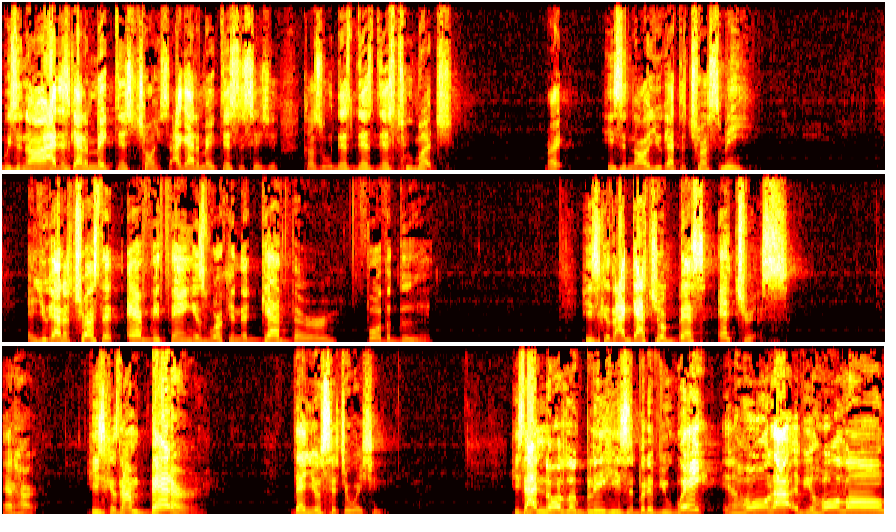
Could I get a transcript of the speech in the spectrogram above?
We say, no, I just got to make this choice. I got to make this decision because this, this, this too much. Right? He said, no, you got to trust me. And you got to trust that everything is working together for the good. He's because I got your best interests at heart. He's because I'm better than your situation. He said, I know it look bleak. He said, but if you wait and hold out, if you hold on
